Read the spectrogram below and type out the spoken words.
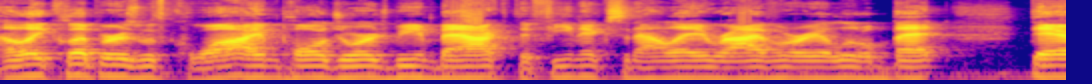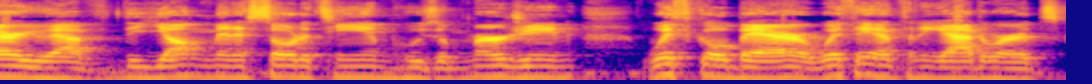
LA Clippers with Kawhi and Paul George being back, the Phoenix and LA rivalry a little bit there. You have the young Minnesota team who's emerging with Gobert, with Anthony Edwards.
